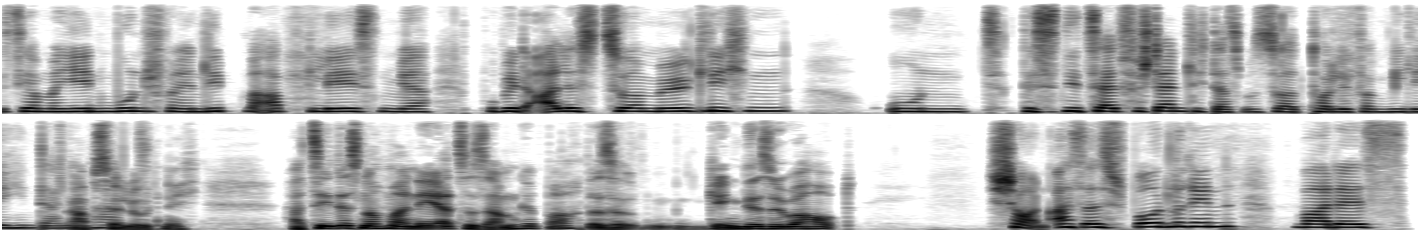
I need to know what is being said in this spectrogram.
sie haben mir jeden Wunsch von den Lippen abgelesen. Mir probiert alles zu ermöglichen und das ist nicht selbstverständlich, dass man so eine tolle Familie hinter einem Absolut hat. Absolut nicht. Hat sie das nochmal näher zusammengebracht? Also ging das überhaupt? Schon. Also als Sportlerin war das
